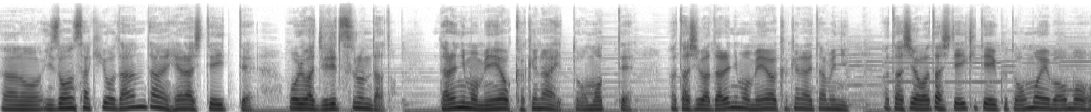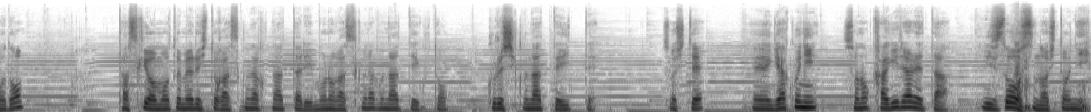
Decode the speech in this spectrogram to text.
あの依存先をだんだん減らしていって俺は自立するんだと誰にも迷惑かけないと思って私は誰にも迷惑かけないために私は私で生きていくと思えば思うほど助けを求める人が少なくなったり物が少なくなっていくと苦しくなっていってそして、えー、逆にその限られたリソースの人に、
